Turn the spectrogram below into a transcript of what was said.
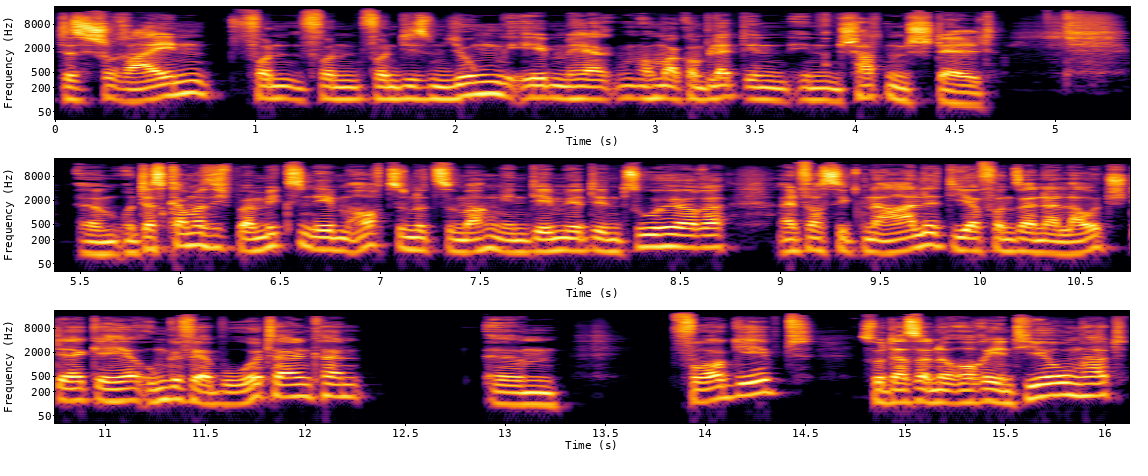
das Schreien von, von, von diesem Jungen eben her nochmal komplett in, in Schatten stellt. Ähm, und das kann man sich beim Mixen eben auch zunutze machen, indem ihr dem Zuhörer einfach Signale, die er von seiner Lautstärke her ungefähr beurteilen kann, ähm, vorgebt, so dass er eine Orientierung hat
